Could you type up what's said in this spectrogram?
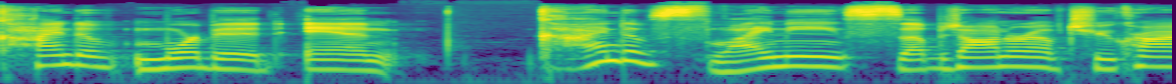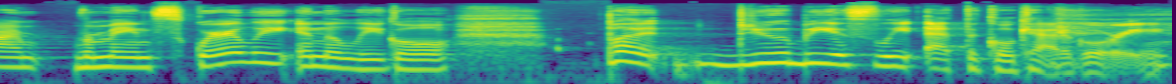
kind of morbid and kind of slimy subgenre of true crime remains squarely in the legal but dubiously ethical category.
